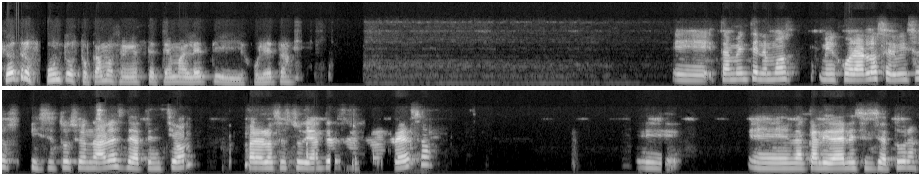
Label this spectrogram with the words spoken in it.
¿Qué otros puntos tocamos en este tema, Leti y Julieta? Eh, también tenemos mejorar los servicios institucionales de atención para los estudiantes de ingreso eh, en la calidad de licenciatura.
